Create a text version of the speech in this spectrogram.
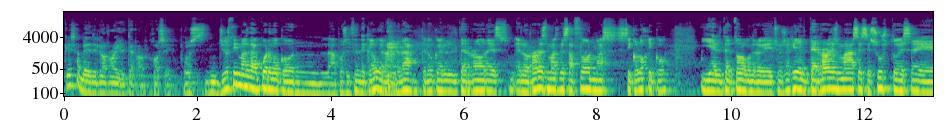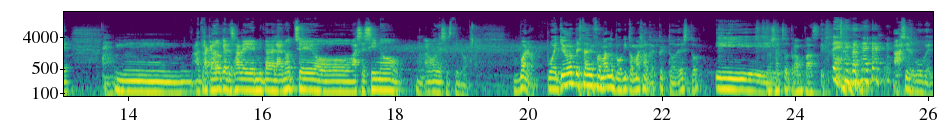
¿qué sabe del horror y el terror, José? Pues yo estoy más de acuerdo con la posición de Claudia, la verdad. Creo que el terror es. El horror es más desazón, más psicológico. Y el todo lo contrario que he dicho. Sergio, el terror es más ese susto, ese. mm, atracador que te sale en mitad de la noche o asesino, algo de ese estilo. Bueno, pues yo me he estado informando un poquito más al respecto de esto y... Nos ha hecho trampas. Así es Google.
